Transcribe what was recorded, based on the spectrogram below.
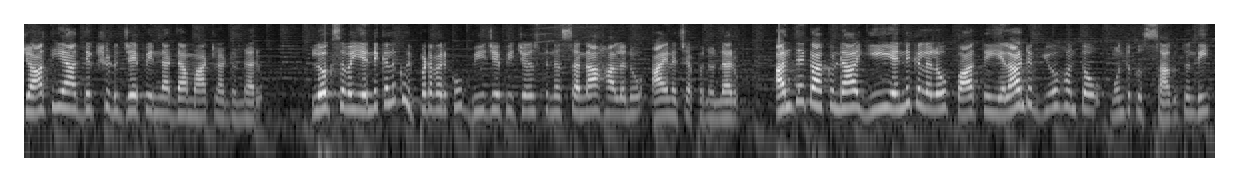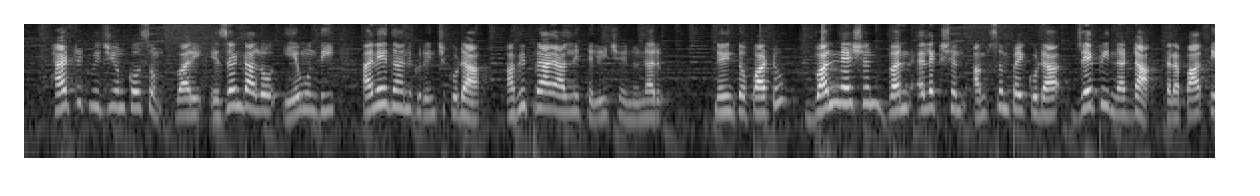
జాతీయ అధ్యక్షుడు జేపీ నడ్డా మాట్లాడున్నారు. లోక్సభ ఎన్నికలకు ఇప్పటివరకు బీజేపీ చేస్తున్న సన్నాహాలను ఆయన చెప్పనున్నారు. అంతేకాకుండా ఈ ఎన్నికలలో పార్టీ ఎలాంటి వ్యూహంతో ముందుకు సాగుతుంది? హ్యాట్రిక్ విజయం కోసం వారి ఎజెండాలో ఏముంది? అనే దాని గురించి కూడా అభిప్రాయాల్ని తెలియచేయనున్నారు. దీంతో పాటు వన్ నేషన్ వన్ ఎలక్షన్ అంశంపై కూడా జేపీ నడ్డా తన పార్టీ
